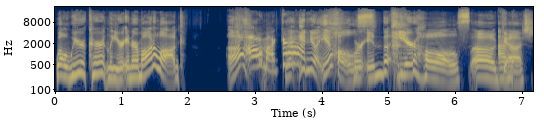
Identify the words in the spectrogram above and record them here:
Well, we're currently your inner monologue. Oh, my God. we're in your ear holes. We're in the ear holes. Oh gosh.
